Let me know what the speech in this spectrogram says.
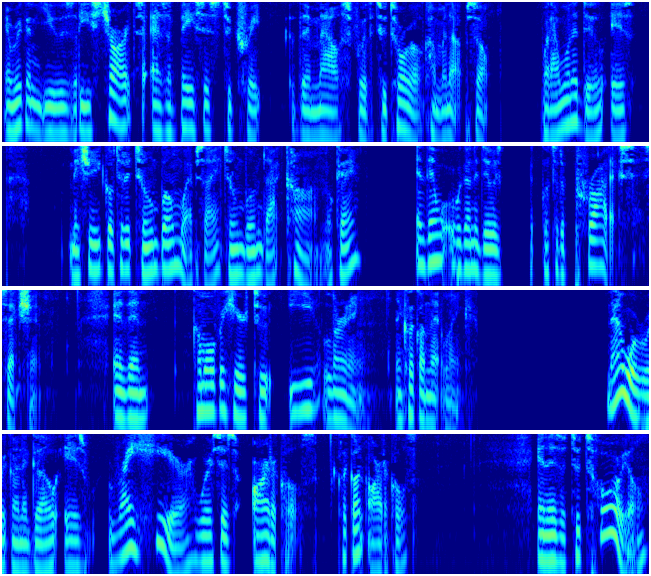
And we're going to use these charts as a basis to create the mouse for the tutorial coming up. So what I want to do is make sure you go to the Toon Boom website, toonboom.com, okay? And then what we're going to do is go to the products section and then come over here to e-learning and click on that link. Now where we're going to go is right here where it says articles. Click on articles. And there's a tutorial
